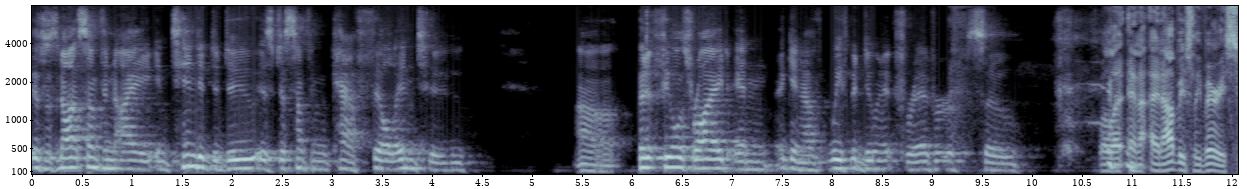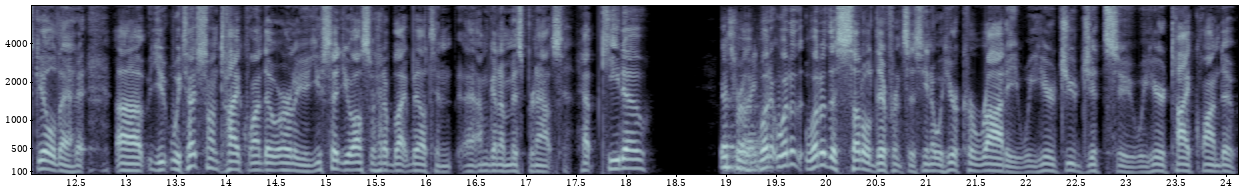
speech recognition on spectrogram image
this was not something I intended to do. It's just something we kind of fell into. Uh, but it feels right. And again, I've, we've been doing it forever. So. well, and, and obviously very skilled at it. Uh, you, we touched on Taekwondo earlier. You said you also had a black belt in, I'm going to mispronounce, Hapkido? That's right. What, what, are, what are the subtle differences? You know, we hear karate, we hear jujitsu, we hear taekwondo,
